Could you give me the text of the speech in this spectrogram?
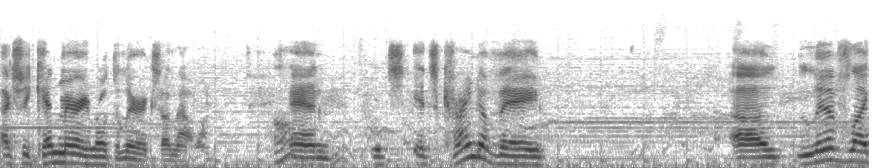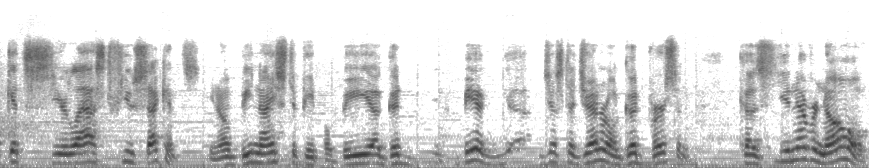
actually Ken Mary wrote the lyrics on that one, Oh, and it's it's kind of a uh, live like it's your last few seconds. You know, be nice to people. Be a good, be a just a general good person, because you never know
